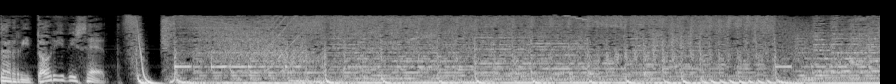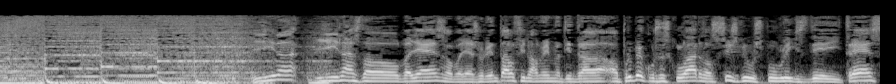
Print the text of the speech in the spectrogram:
Territori 17. Llina, Llinars del Vallès, el Vallès Oriental, finalment mantindrà el proper curs escolar dels sis grups públics d'I3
